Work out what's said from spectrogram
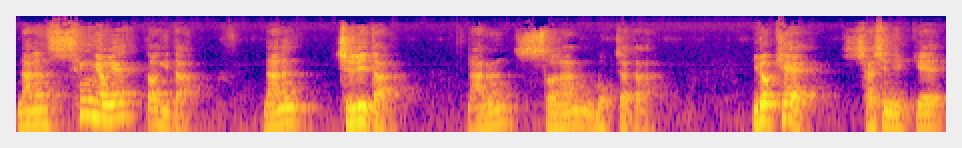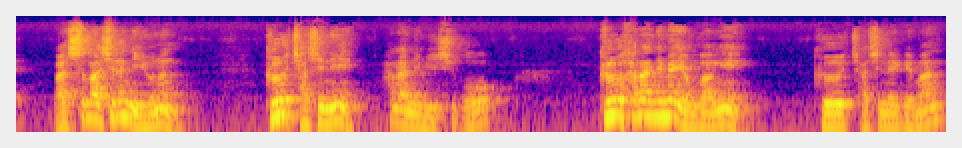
나는 생명의 떡이다. 나는 진리다. 나는 선한 목자다. 이렇게 자신있게 말씀하시는 이유는 그 자신이 하나님이시고 그 하나님의 영광이 그 자신에게만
